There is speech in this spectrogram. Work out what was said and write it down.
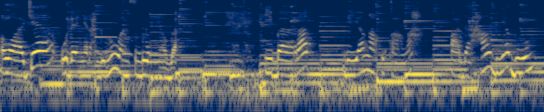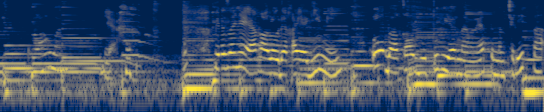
Lo aja udah nyerah duluan sebelum nyoba. Ibarat dia ngaku kalah, padahal dia belum ngelawan. Ya. Biasanya ya kalau udah kayak gini, lo bakal butuh yang namanya teman cerita,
